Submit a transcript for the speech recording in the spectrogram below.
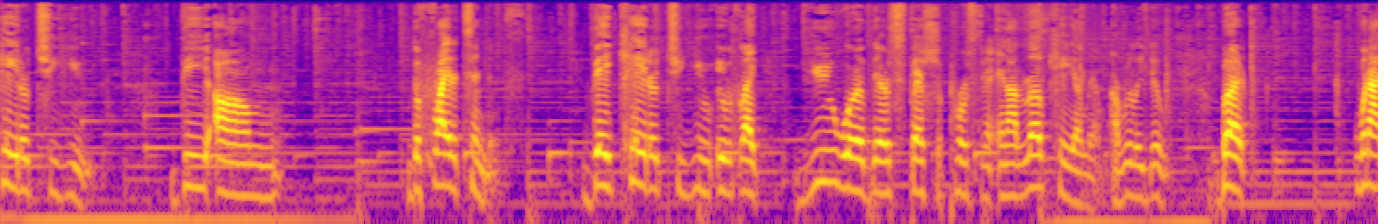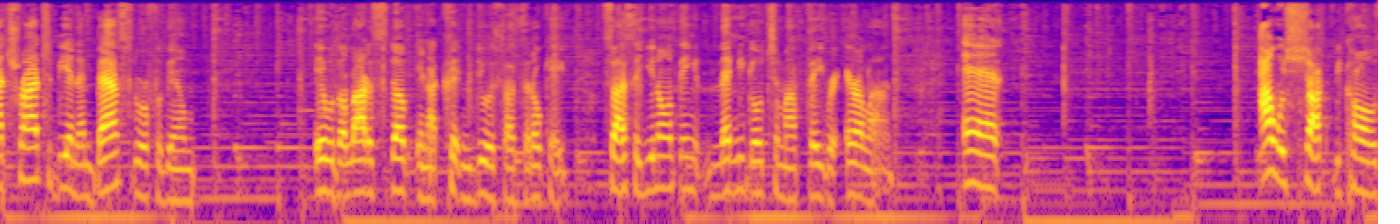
cater to you. The um the flight attendants, they cater to you. It was like you were their special person, and I love KLM. I really do. But when I tried to be an ambassador for them, it was a lot of stuff, and I couldn't do it. So I said, okay. So I said, you know think, let me go to my favorite airlines, and I was shocked because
